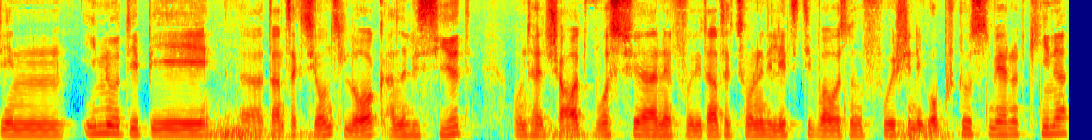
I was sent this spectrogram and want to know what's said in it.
den InnoDB äh, Transaktionslog analysiert und halt schaut, was für eine von den Transaktionen die letzte war, was noch vollständig abgeschlossen werden hat China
